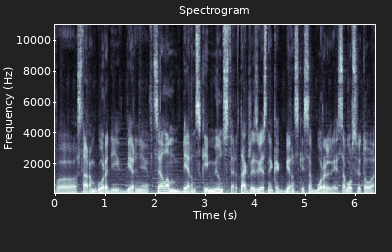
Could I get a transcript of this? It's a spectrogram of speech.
в старом городе и в Берне в целом – Бернский Мюнстер, также известный как Бернский собор или собор святого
